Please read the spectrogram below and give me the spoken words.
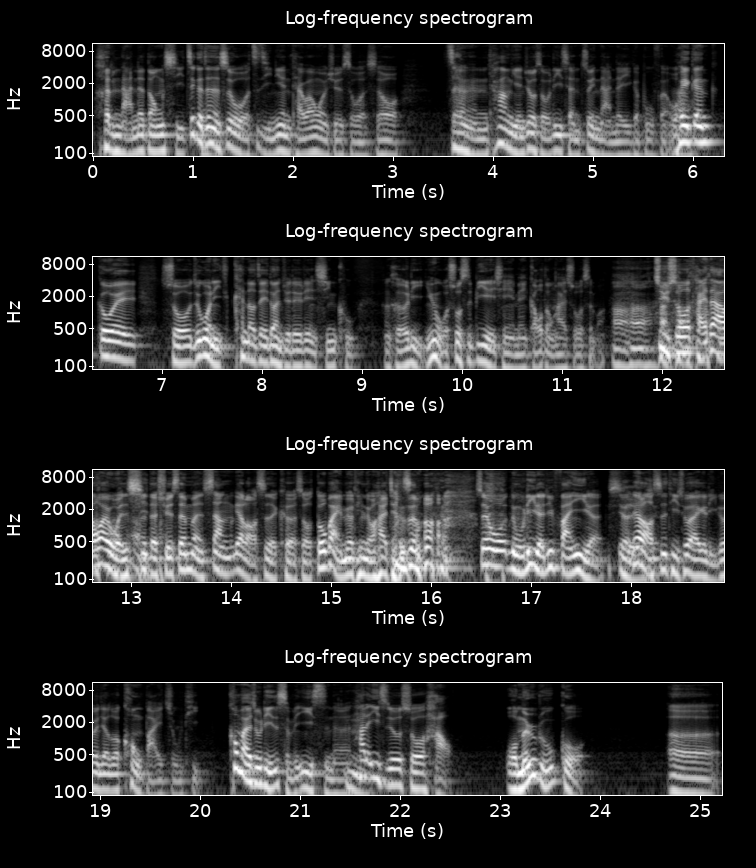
很难的东西。这个真的是我自己念台湾文学所的时候，整趟研究所历程最难的一个部分。我会跟各位说，如果你看到这一段觉得有点辛苦，很合理，因为我硕士毕业以前也没搞懂他在说什么。据说台大外文系的学生们上廖老师的课的时候，多半也没有听懂他在讲什么，所以我努力的去翻译了。廖老师提出来一个理论，叫做空白主体。空白主体是什么意思呢？他的意思就是说，好，我们如果呃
